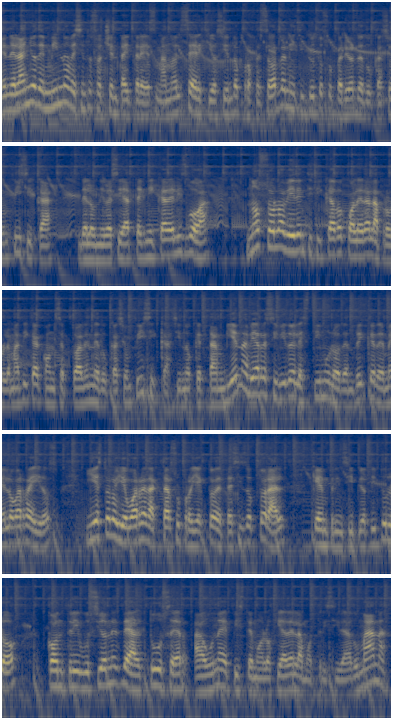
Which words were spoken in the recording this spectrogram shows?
En el año de 1983, Manuel Sergio, siendo profesor del Instituto Superior de Educación Física de la Universidad Técnica de Lisboa, no solo había identificado cuál era la problemática conceptual en la educación física, sino que también había recibido el estímulo de Enrique de Melo Barreiros y esto lo llevó a redactar su proyecto de tesis doctoral, que en principio tituló Contribuciones de Althusser a una epistemología de la motricidad humana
